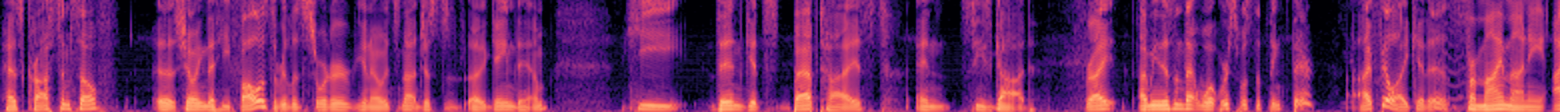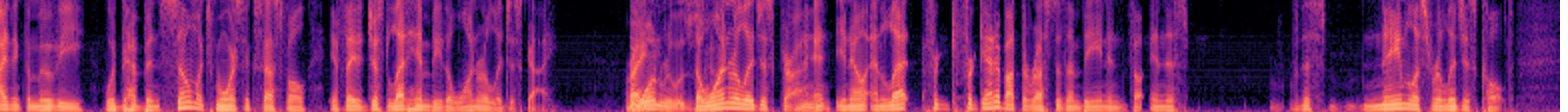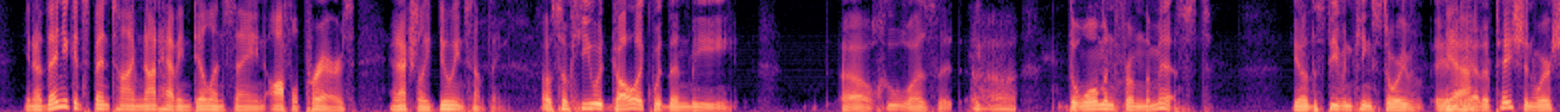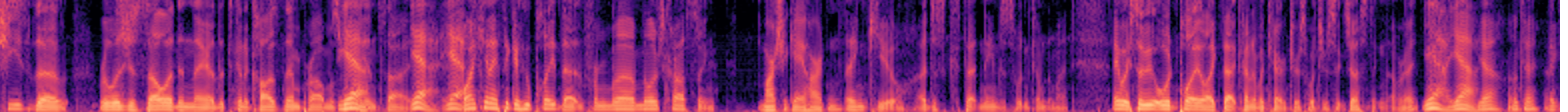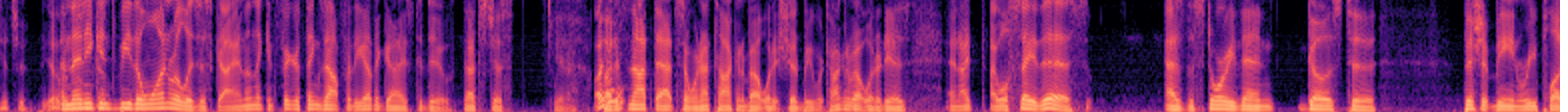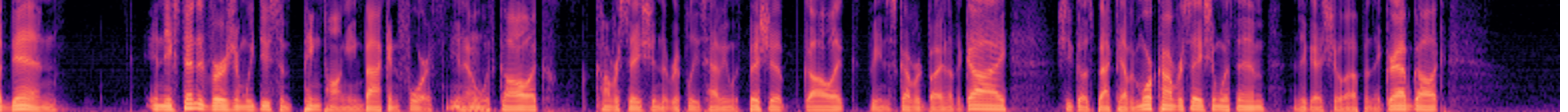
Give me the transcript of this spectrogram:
has crossed himself, uh, showing that he follows the religious order. You know, it's not just a, a game to him. He then gets baptized and sees God. Right? I mean, isn't that what we're supposed to think there? I feel like it is. For my money, I think the movie would have been so much more successful if they'd just let him be the one religious guy. Right? The one religious. the guy. one religious guy, Mhm. and, you know, and let for, forget about the rest of them being in in this this nameless religious cult. You know, then you could spend time not having Dillon saying awful prayers and actually doing something. Oh, so he would Golic would then be. Oh, who was it? Uh, the woman from The Mist. You know the Stephen King story in Yeah. the adaptation where she's the religious zealot in there that's going to cause them problems from Yeah. the inside. Yeah, yeah. Why can't I think of who played that from uh, Miller's Crossing? Marcia Gay Harden. Thank you. I just that name just wouldn't come to mind. Anyway, so it would play like that kind of a character is what you're suggesting, though, right? Yeah, yeah. Yeah. Okay, I get you. Yeah. and then he sounds can be the one religious guy, and then they can figure things out for the other guys to do. That's just you know, I but it's not that. So we're not talking about what it should be. We're talking about what it is. And I I will say this, as the story then goes to Bishop being replugged in. In the extended version, we do some ping ponging back and forth. You know, Mhm. with Golic conversation that Ripley's having with Bishop, Golic being discovered by another guy. She goes back to having more conversation with him. The guys show up and they grab Golic.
